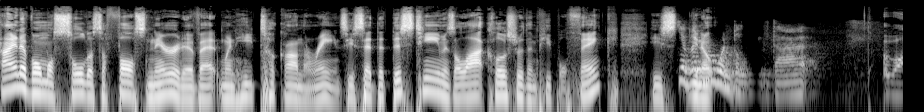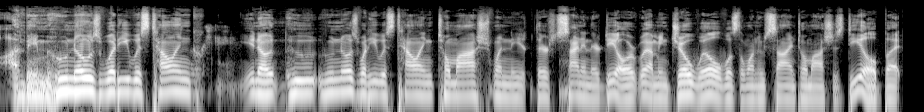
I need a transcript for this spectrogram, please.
kind of almost sold us a false narrative at when he took on the reins. He said that this team is a lot closer than people think. He's yeah, but you know, no one believed that. I mean, who knows what he was telling? Okay. You know, who who knows what he was telling Tomas when they're signing their deal? Or I mean, Joe Will was the one who signed Tomas's deal, but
